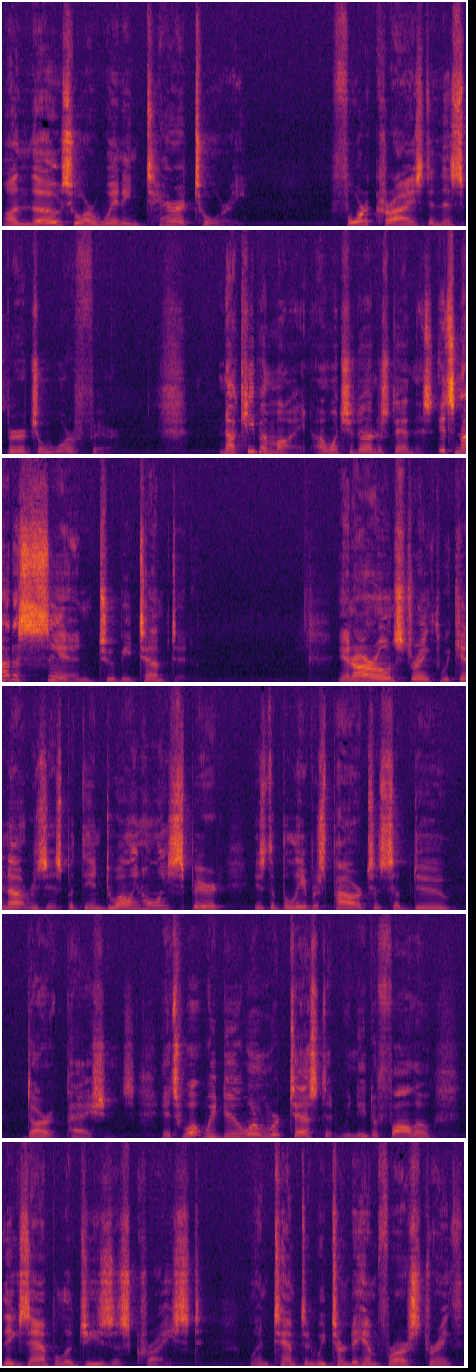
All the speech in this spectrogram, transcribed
on those who are winning territory for Christ in this spiritual warfare. Now, keep in mind, I want you to understand this. It's not a sin to be tempted. In our own strength, we cannot resist, but the indwelling Holy Spirit is the believer's power to subdue dark passions. It's what we do when we're tested. We need to follow the example of Jesus Christ. When tempted, we turn to Him for our strength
